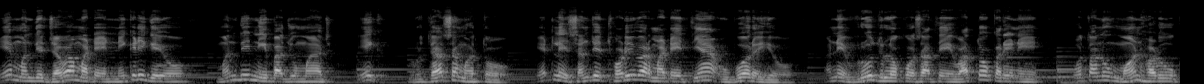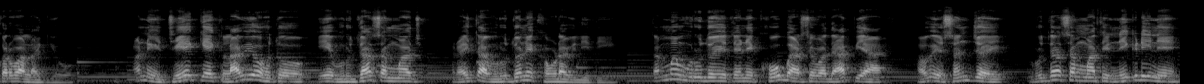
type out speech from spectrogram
એ મંદિર જવા માટે નીકળી ગયો. મંદિરની બાજુમાં જ એક વૃદ્ધાશ્રમ હતો. એટલે સંજય થોડીવાર માટે ત્યાં ઊભો રહ્યો અને વૃદ્ધ લોકો સાથે વાતો કરીને પોતાનું મન હળવું કરવા લાગ્યો. અને જે કેક લાવ્યો હતો એ વૃદ્ધાશ્રમમાં જ રહેતા વૃદ્ધોને ખવડાવી દીધી. તમામ વૃદ્ધોએ તેને ખૂબ આશીર્વાદ આપ્યા. હવે સંજય વૃદ્ધાશ્રમમાંથી નીકળીને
